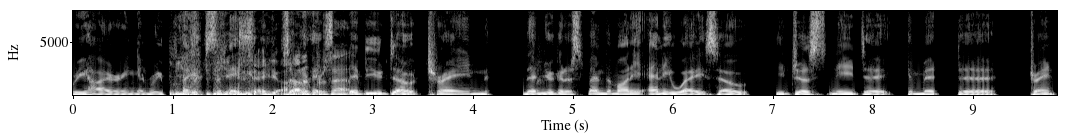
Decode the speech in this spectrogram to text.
rehiring and replacing. 100%. if you don't train, then you're going to spend the money anyway. So you just need to commit to train.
